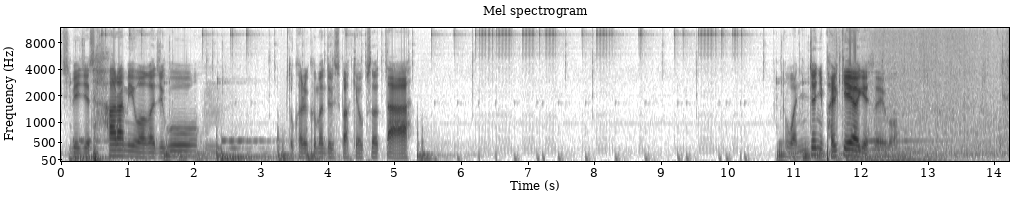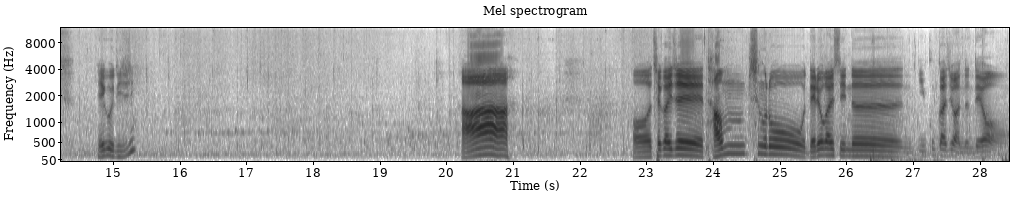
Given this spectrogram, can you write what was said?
집에 이제 사람이 와가지고 음, 녹화를 그만둘 수밖에 없었다. 완전히 밝게 해야겠어요 이거 야, 이거 어디지? 아, 어, 제가 이제 다음 층으로 내려갈 수 있는 입구까지 왔는데요.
